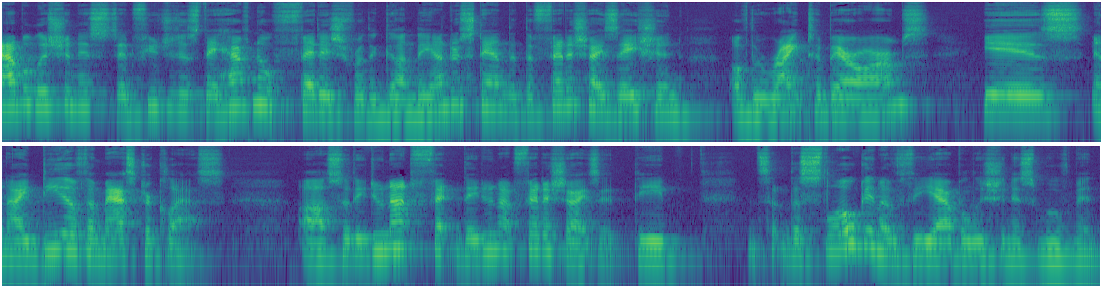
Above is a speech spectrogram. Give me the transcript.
abolitionists and fugitives, they have no fetish for the gun. They understand that the fetishization of the right to bear arms is an idea of the master class. Uh, so they do not fe- they do not fetishize it. The the slogan of the abolitionist movement,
